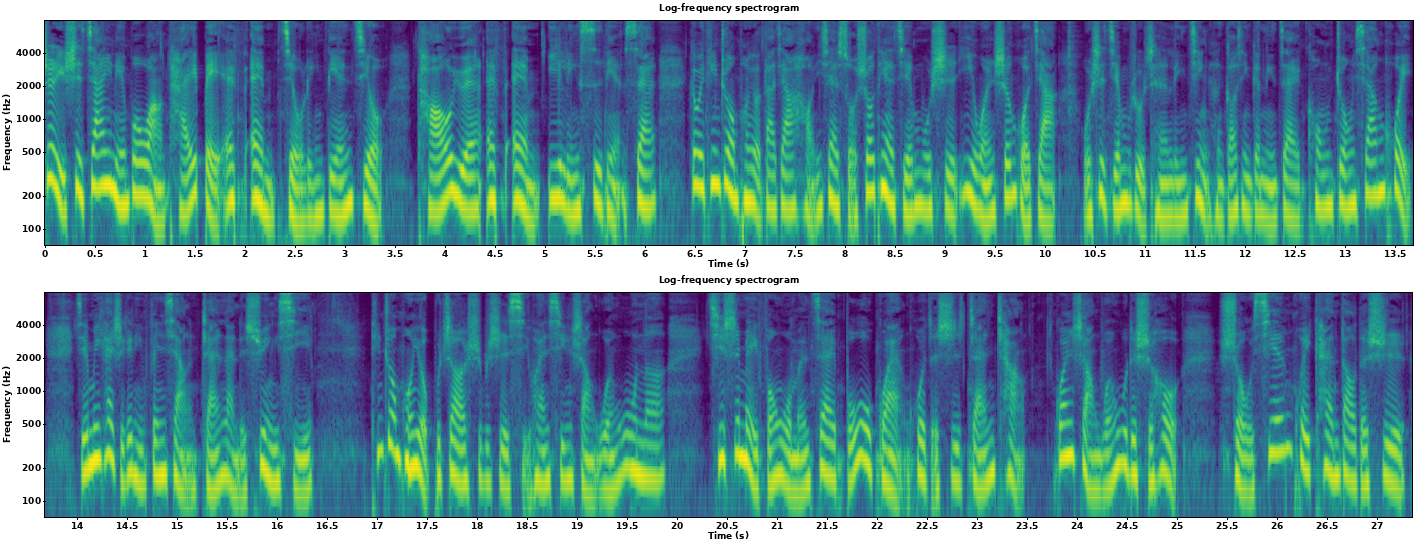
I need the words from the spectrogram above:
这里是佳音联播网台北 FM 九零点九，桃园 FM 一零四点三。各位听众朋友，大家好！您现在所收听的节目是《艺文生活家》，我是节目主持人林静，很高兴跟您在空中相会。节目一开始跟您分享展览的讯息。听众朋友，不知道是不是喜欢欣赏文物呢？其实每逢我们在博物馆或者是展场观赏文物的时候，首先会看到的是。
